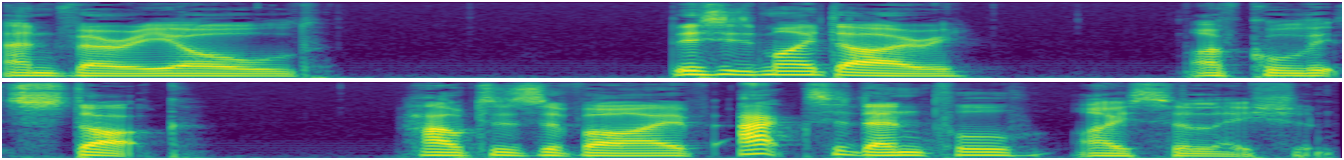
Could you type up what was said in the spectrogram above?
and very old. This is my diary. I've called it Stuck How to Survive Accidental Isolation.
